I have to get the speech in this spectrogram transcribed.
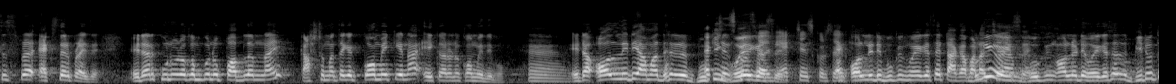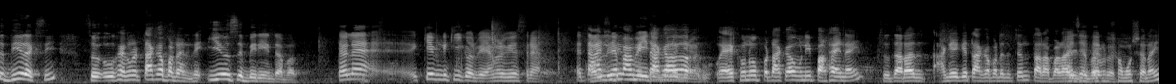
কি? এক্সের প্রাইসে এটার কোনো রকম কোনো প্রবলেম নাই। কাস্টমার থেকে কমে কেনা এই কারণে কমে দিব। হ্যাঁ। এটা অলরেডি আমাদের বুকিং হয়ে গেছে। exchange করছে অলরেডি বুকিং হয়ে গেছে টাকা পাঠাচ্ছে বুকিং অলরেডি হয়ে গেছে। ভিডিওতে দিয়ে রাখছি। সো ওখানে টাকা পাঠান ইউএসএ ভেরিয়েন্ট আবার। তাহলে কেমনি কি করবে আমার ভিউসরা এখনও টাকা উনি পাঠায় নাই। তো যারা আগে আগে টাকা পাঠাতে চান তারা পাঠায় আচ্ছা, তারপর? সমস্যা নাই।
